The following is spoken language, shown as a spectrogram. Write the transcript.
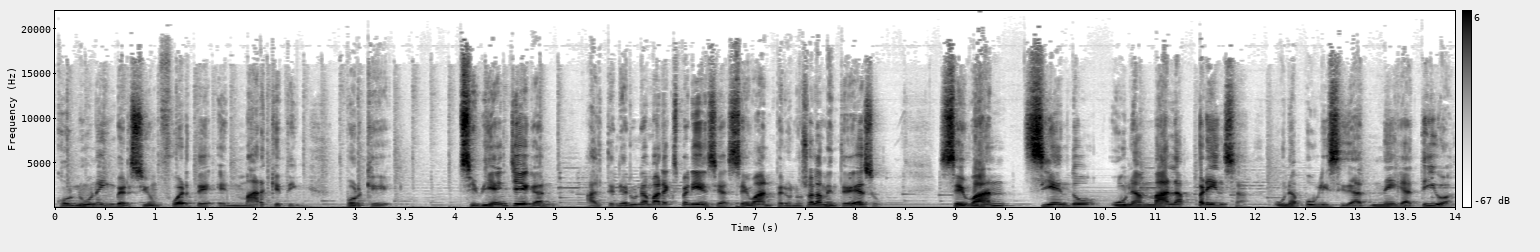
con una inversión fuerte en marketing, porque si bien llegan, al tener una mala experiencia, se van, pero no solamente eso, se van siendo una mala prensa, una publicidad negativa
